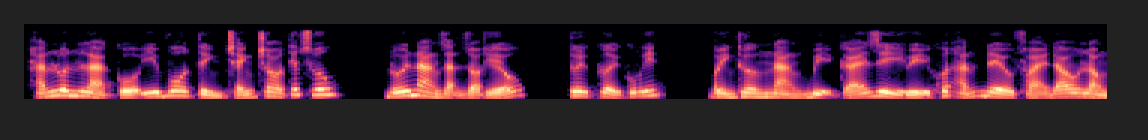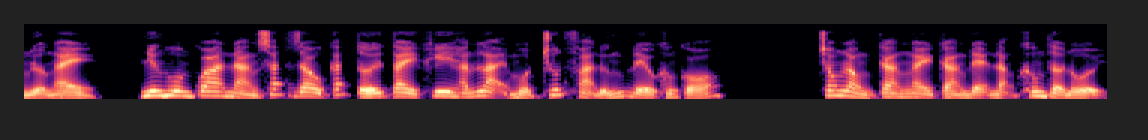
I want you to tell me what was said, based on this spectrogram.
hắn luôn là cố ý vô tình tránh cho tiếp xúc, đối nàng dặn dò thiếu, tươi cười cũng ít, bình thường nàng bị cái gì ủy khuất hắn đều phải đau lòng nửa ngày, nhưng hôm qua nàng sắt rau cắt tới tay khi hắn lại một chút phản ứng đều không có. Trong lòng càng ngày càng đè nặng không thở nổi,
